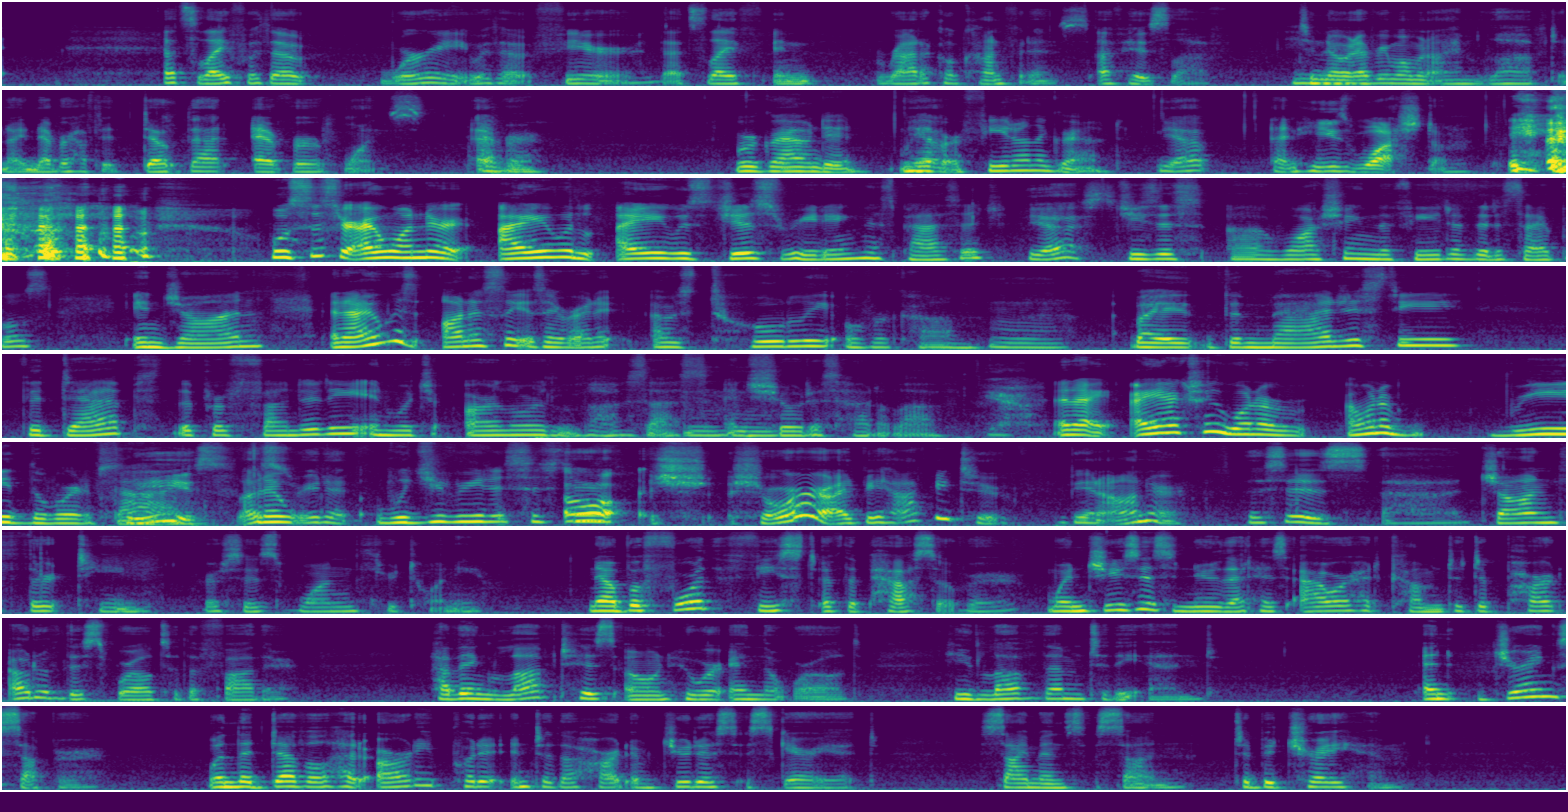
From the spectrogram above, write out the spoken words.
That's life without worry, without fear. That's life in radical confidence of His love. To know at every moment I am loved, and I never have to doubt that ever once. Ever. ever. We're grounded. We have our feet on the ground. Yep. And He's washed them. well, sister, I wonder. I would. I was just reading this passage, Yes. Jesus uh, washing the feet of the disciples in John, and I was honestly, as I read it, I was totally overcome Mm. by the majesty, the depth, the profundity in which our Lord loves us and Mhm. showed us how to love. Yeah. And I, I actually want to. I want to read the Word of God. Please, let's I- read it. Would you read it, sister? Oh, sh- sure. I'd be happy to. It'd be an honor. This is uh, John 13, verses 1 through 20. Now, before the feast of the Passover, when Jesus knew that his hour had come to depart out of this world to the Father, having loved his own who were in the world, he loved them to the end. And during supper, when the devil had already put it into the heart of Judas Iscariot, Simon's son, to betray him,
